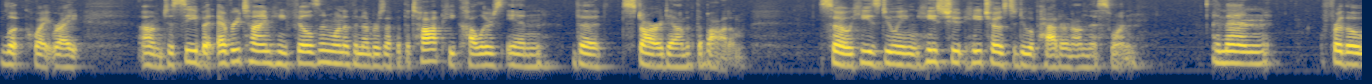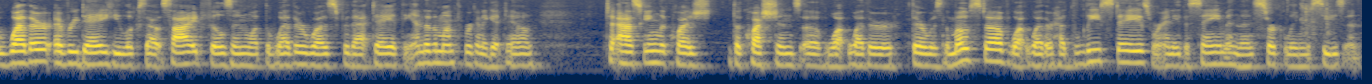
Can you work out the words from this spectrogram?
look quite right um, to see, but every time he fills in one of the numbers up at the top, he colors in the star down at the bottom. So he's doing he's he chose to do a pattern on this one. And then for the weather every day he looks outside, fills in what the weather was for that day. At the end of the month we're going to get down to asking the que- the questions of what weather there was the most of, what weather had the least days, were any the same, and then circling the season.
